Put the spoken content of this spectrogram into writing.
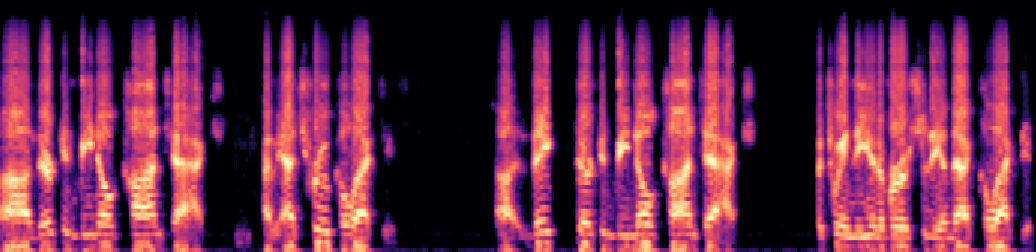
uh, there can be no contact. I mean, a true collective. Uh, they, there can be no contact between the university and that collective.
